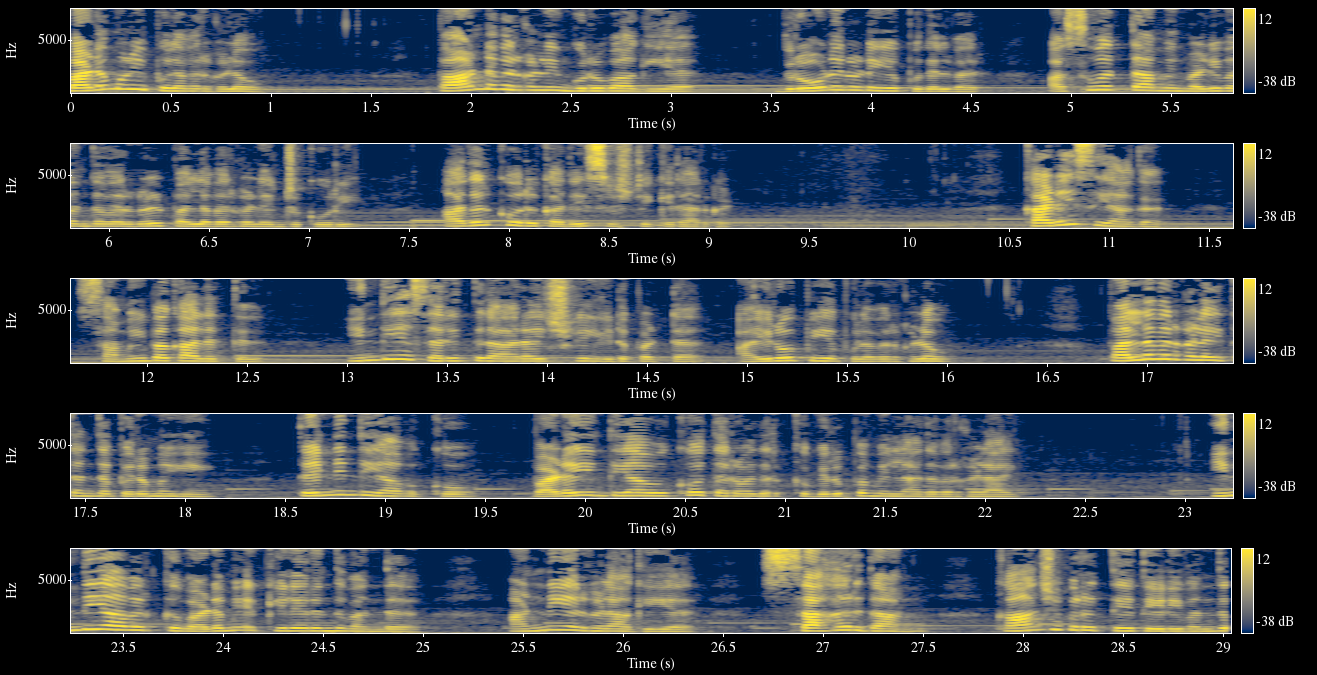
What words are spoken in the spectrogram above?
வடமொழி புலவர்களோ பாண்டவர்களின் குருவாகிய துரோணனுடைய புதல்வர் அசுவத்தாமின் வழி வந்தவர்கள் பல்லவர்கள் என்று கூறி அதற்கு ஒரு கதை சிருஷ்டிக்கிறார்கள். கடைசியாக சமீப காலத்தில் இந்திய சரித்திர ஆராய்ச்சியில் ஈடுபட்ட ஐரோப்பிய புலவர்களோ பல்லவர்களை தந்த பெருமையை தென்னிந்தியாவுக்கோ வட இந்தியாவுக்கோ தருவதற்கு விருப்பமில்லாதவர்களாய் இந்தியாவிற்கு வடமேற்கிலிருந்து வந்த அந்நியர்களாகிய சஹர்தான் காஞ்சிபுரத்தை தேடி வந்து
